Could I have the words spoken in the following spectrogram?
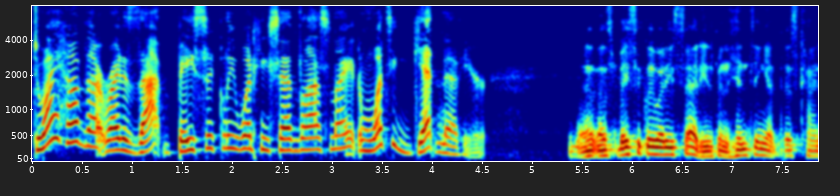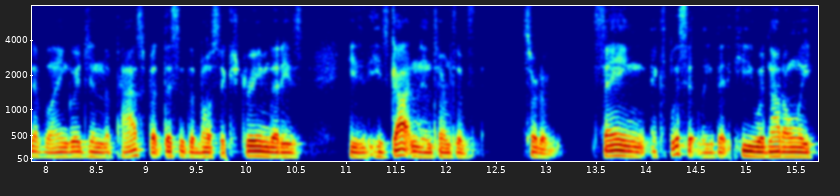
Do I have that right? Is that basically what he said last night? And what's he getting at here? That's basically what he said. He's been hinting at this kind of language in the past, but this is the most extreme that he's he's he's gotten in terms of sort of saying explicitly that he would not only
